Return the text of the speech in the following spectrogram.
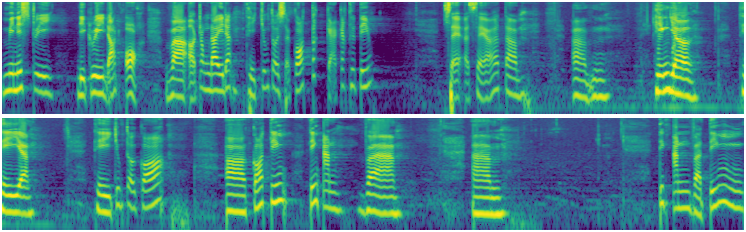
ministry degree.org và ở trong đây đó thì chúng tôi sẽ có tất cả các thứ tiếng. Sẽ sẽ uh, uh, hiện giờ thì uh, thì chúng tôi có uh, có tiếng tiếng Anh và uh, tiếng Anh và tiếng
